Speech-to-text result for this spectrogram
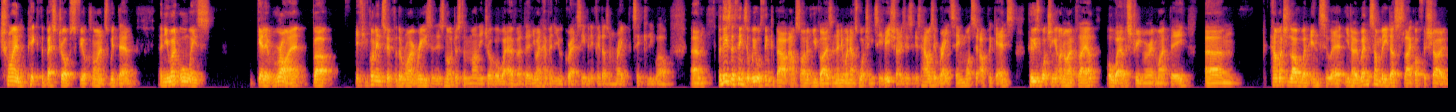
try and pick the best jobs for your clients with them, and you won't always get it right, but if you've gone into it for the right reason, it's not just a money job or whatever, then you won't have any regrets, even if it doesn't rate particularly well. Um, but these are the things that we all think about outside of you guys and anyone else watching TV shows is, is how is it rating? What's it up against? Who's watching it on iPlayer or whatever streamer it might be? Um, how much love went into it? You know, when somebody does slag off a show,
